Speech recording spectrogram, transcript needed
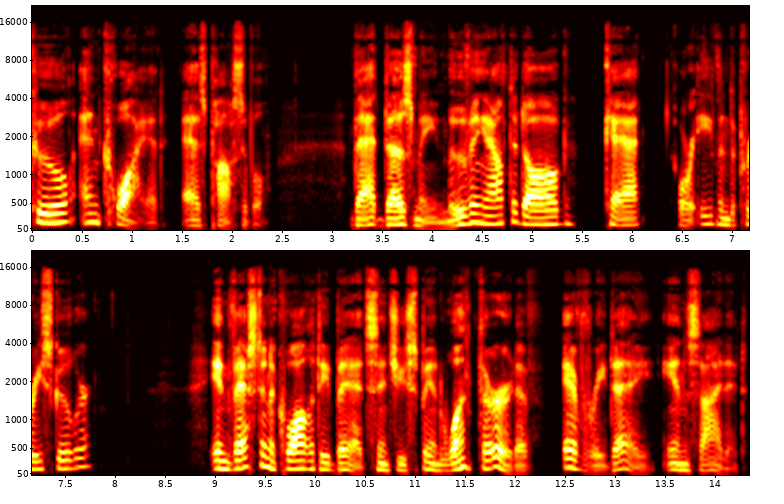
cool, and quiet as possible. That does mean moving out the dog, cat, or even the preschooler. Invest in a quality bed since you spend one third of every day inside it.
